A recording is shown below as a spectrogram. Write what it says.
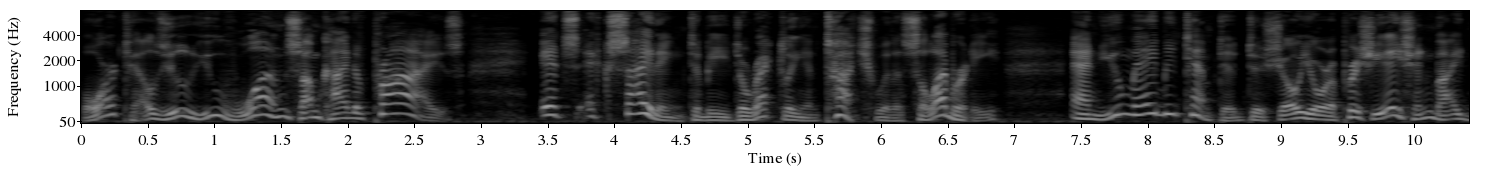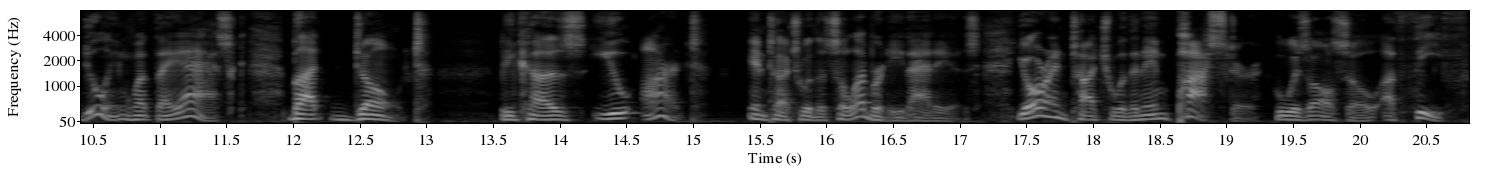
or tells you you've won some kind of prize. It's exciting to be directly in touch with a celebrity, and you may be tempted to show your appreciation by doing what they ask. But don't, because you aren't in touch with a celebrity, that is. You're in touch with an impostor who is also a thief.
